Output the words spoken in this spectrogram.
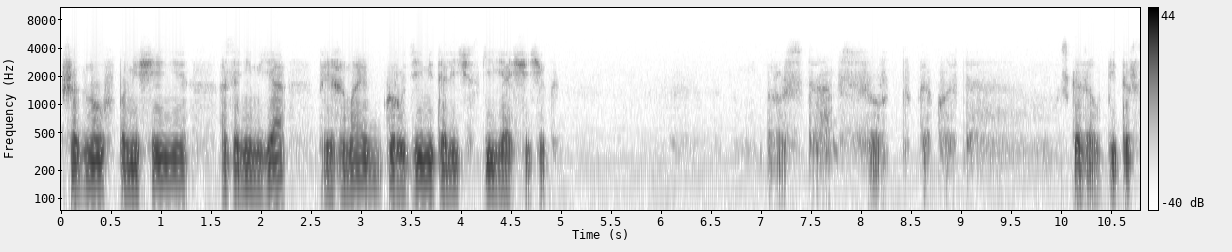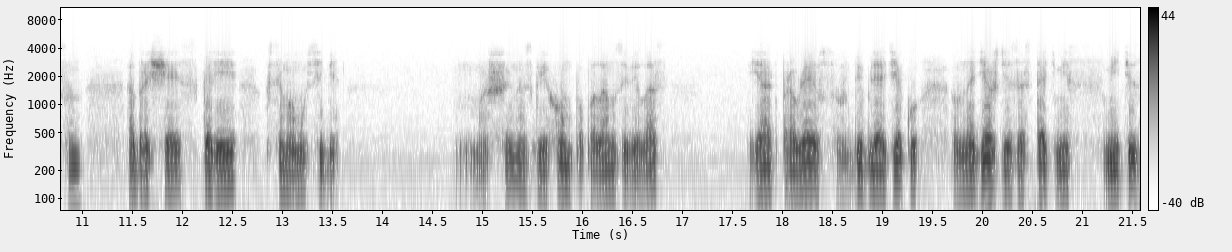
шагнул в помещение, а за ним я, прижимая к груди металлический ящичек. «Просто абсурд какой-то», — сказал Питерсон, обращаясь скорее к самому себе. Машина с грехом пополам завелась. Я отправляюсь в библиотеку в надежде застать мисс Смитиз.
